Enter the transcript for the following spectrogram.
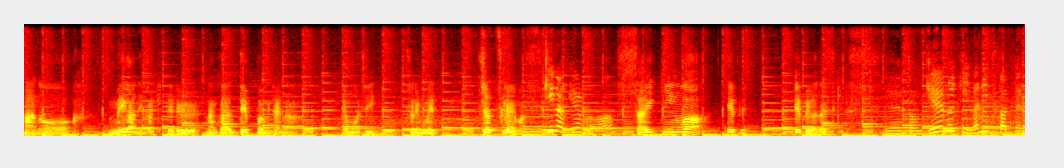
あのメガネかけてるなんか出っ歯みたいな絵文字。それめっちゃ使います。好きなゲームは？最近はエペ。エペが大好きです。えーとゲーム機何使ってる？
